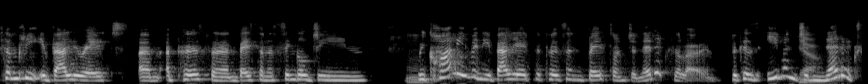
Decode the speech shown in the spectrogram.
simply evaluate um, a person based on a single gene Mm. We can't even evaluate the person based on genetics alone because even yeah. genetics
